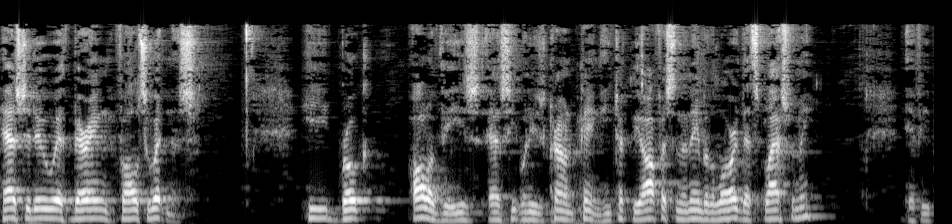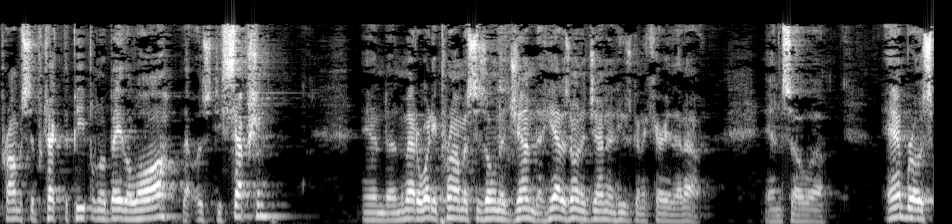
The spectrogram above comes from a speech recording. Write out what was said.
has to do with bearing false witness. He broke all of these as he, when he was crowned king. He took the office in the name of the Lord, that's blasphemy. If he promised to protect the people and obey the law, that was deception. And uh, no matter what he promised, his own agenda, he had his own agenda and he was going to carry that out. And so, uh, Ambrose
